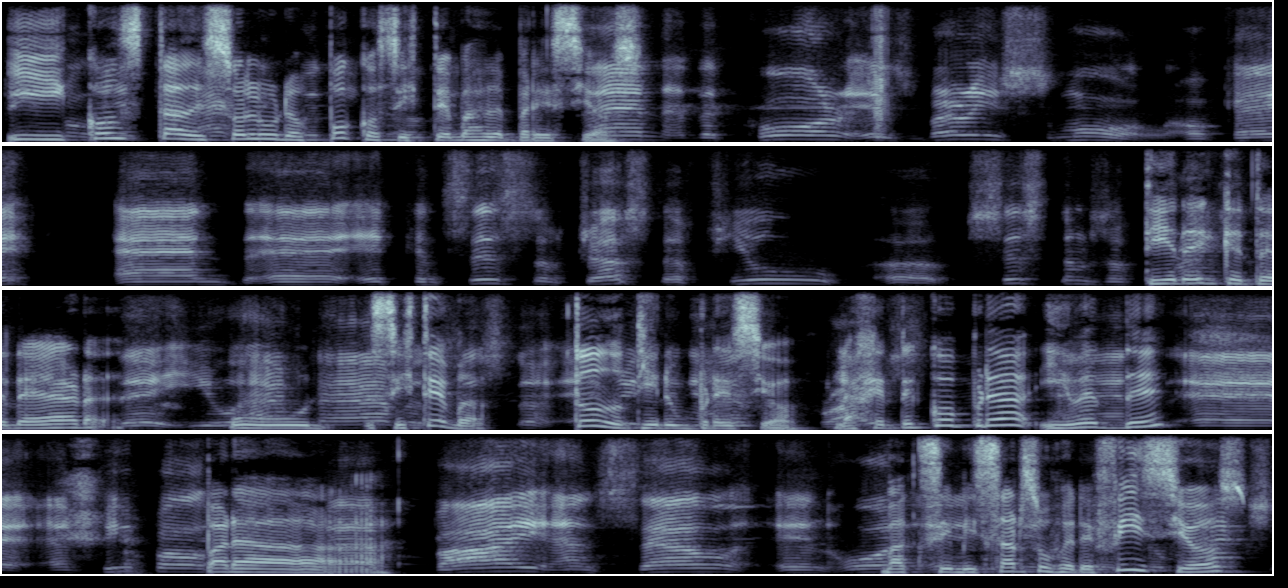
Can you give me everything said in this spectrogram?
y consta de solo unos pocos sistemas de precios. Tienen que tener un sistema. Todo tiene un precio. La gente compra y vende uh, para maximizar sus beneficios,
